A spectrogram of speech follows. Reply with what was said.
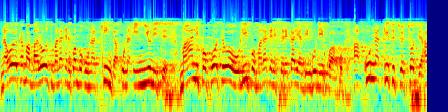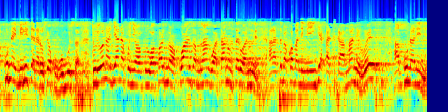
Na wewe kama balozi maanaake ni kwamba una kinga una immunity. Mahali popote wewe ulipo maanaake ni serikali ya mbinguni iko hapo. Hakuna kitu chochote hakuna ibilisi anaruhusiwa kukugusa. Tuliona jana kwenye wafalme wa kwanza mlango wa tano mstari wa nne anasema kwamba nimeingia katika amani rest hakuna nini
